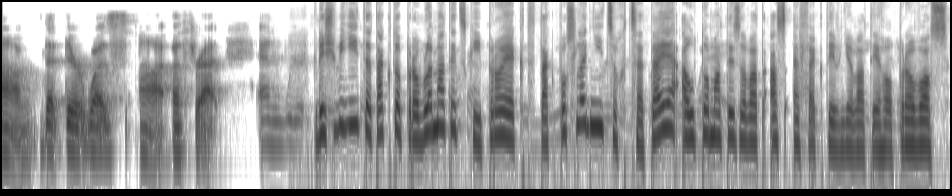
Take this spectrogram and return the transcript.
Um, uh, Když vidíte takto problematický projekt, tak poslední, co chcete, je automatizovat a zefektivňovat jeho provoz.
